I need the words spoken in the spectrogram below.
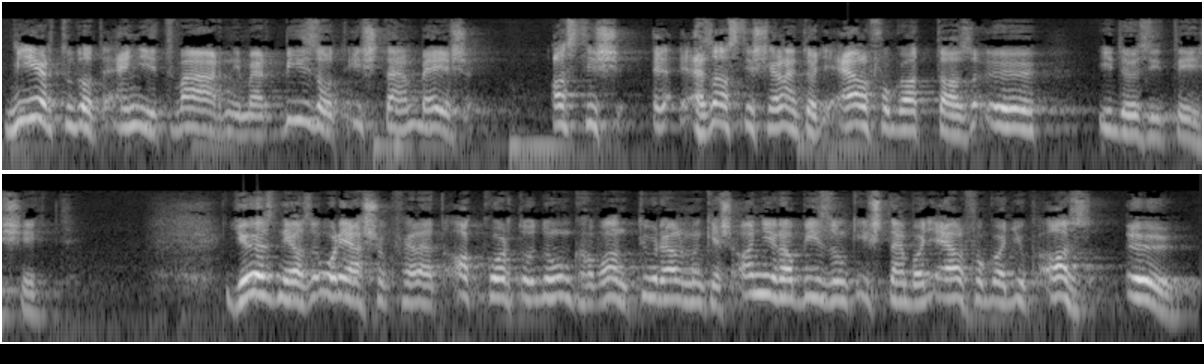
Miért tudott ennyit várni? Mert bízott Istenbe, és azt is, ez azt is jelenti, hogy elfogadta az ő időzítését. Győzni az óriások felett akkor tudunk, ha van türelmünk, és annyira bízunk Istenbe, hogy elfogadjuk az ő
